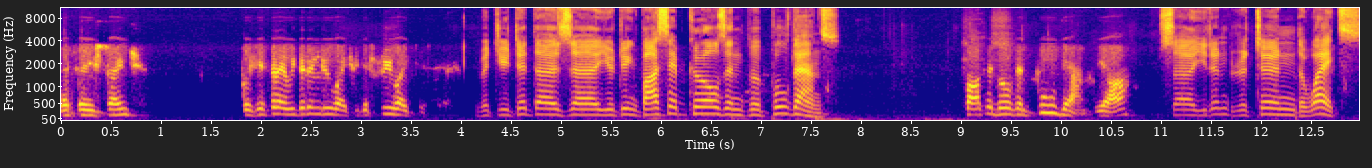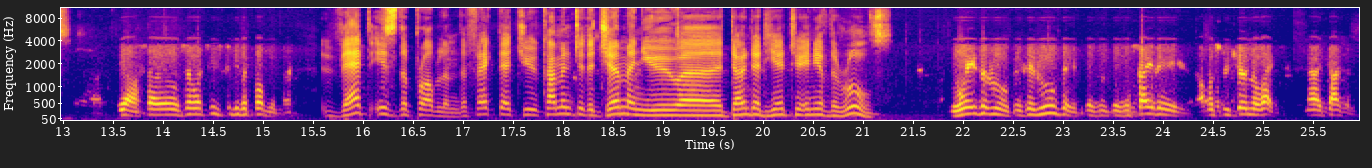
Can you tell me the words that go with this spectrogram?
That's very strange. Because yesterday we didn't do weights, we did free weights yesterday. But you did those, uh, you're doing bicep curls and uh, pull downs. Faster bills and pull down, yeah. So you didn't return the weights. Yeah, so so what seems to be the problem? man? That is the problem. The fact that you come into the gym and you uh, don't adhere to any of the rules. Where's the rule? There's a rule there. There's a, there's a say there. I must return the weight. No, it doesn't.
